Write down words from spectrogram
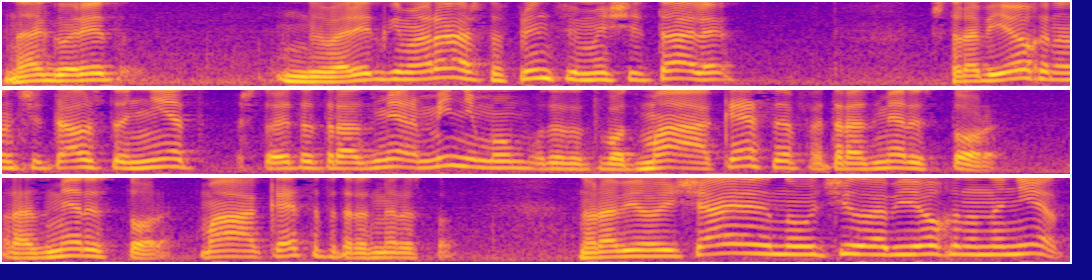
Да, говорит Говорит Гимара, что в принципе мы считали, что Раби Йоханан считал, что нет, что этот размер минимум, вот этот вот Маакесов, это размер истории. Размер истории. Маакесов это размер истории. Но Раби Йошая научил Раби Йоханана нет.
